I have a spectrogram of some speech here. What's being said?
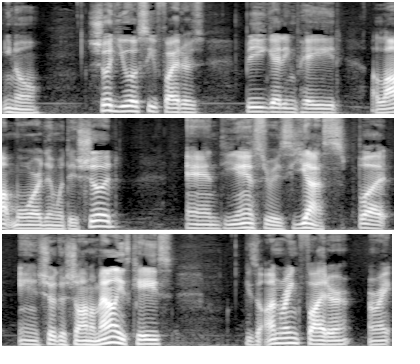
you know should UFC fighters be getting paid a lot more than what they should? And the answer is yes but in Suga Sean O'Malley's case he's an unranked fighter all right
